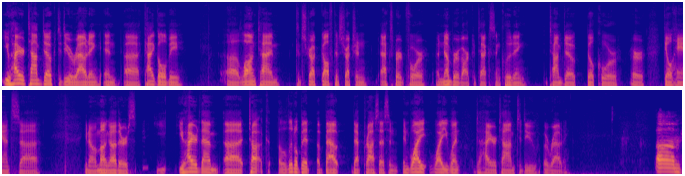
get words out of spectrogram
you hired Tom Doak to do a routing, and uh, Kye Goalby, a longtime construct golf construction expert for a number of architects, including Tom Doak, Bill Coore, or Gil Hanse, uh, you know, among others you hired them. Uh, talk a little bit about that process and, and why why you went to hire Tom to do a routing. Um,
